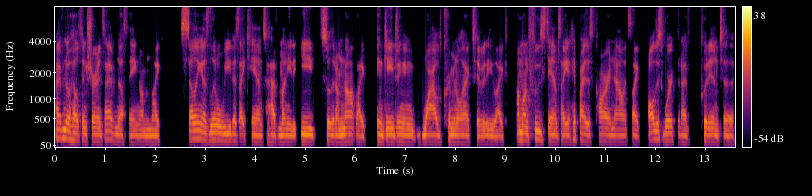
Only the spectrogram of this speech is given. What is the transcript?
I have no health insurance. I have nothing. I'm like selling as little weed as I can to have money to eat so that I'm not like engaging in wild criminal activity. Like I'm on food stamps. I get hit by this car and now it's like all this work that I've put into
